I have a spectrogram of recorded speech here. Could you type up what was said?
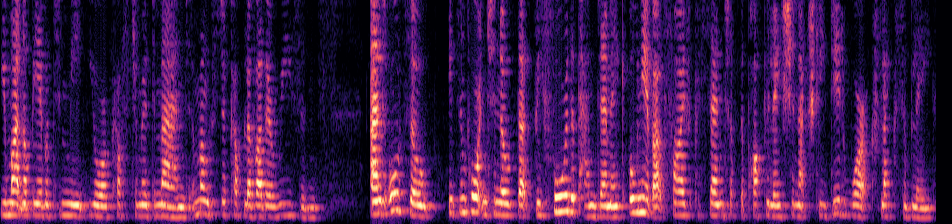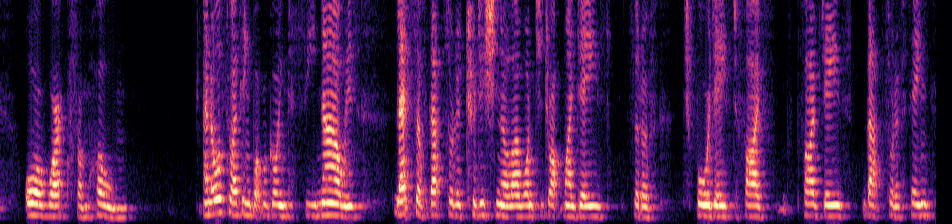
you might not be able to meet your customer demand, amongst a couple of other reasons. And also, it's important to note that before the pandemic, only about 5% of the population actually did work flexibly or work from home. And also, I think what we're going to see now is less of that sort of traditional, I want to drop my days, sort of four days to five, five days, that sort of thing,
